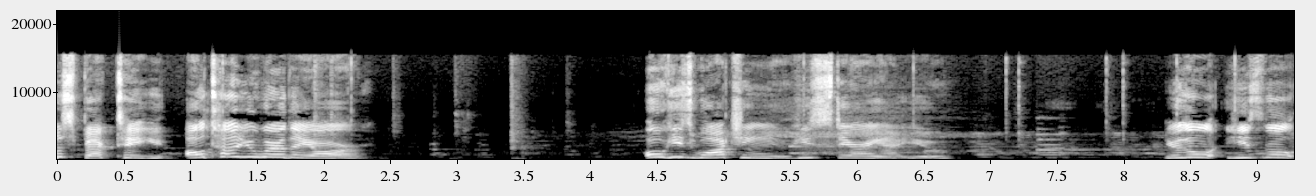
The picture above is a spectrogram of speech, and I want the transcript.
Gonna spectate you. I'll tell you where they are. Oh, he's watching you. He's staring at you. You're the. He's the.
